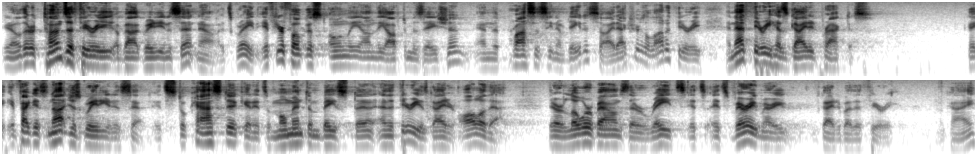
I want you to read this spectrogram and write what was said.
You know, there are tons of theory about gradient descent now. It's great. If you're focused only on the optimization and the processing of data side, actually there's a lot of theory, and that theory has guided practice. Okay? In fact, it's not just gradient descent. It's stochastic and it's a momentum-based, uh, and the theory has guided all of that. There are lower bounds, there are rates. It's, it's very, very guided by the theory. Okay?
